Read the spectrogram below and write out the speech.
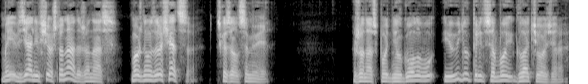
«Мы взяли все, что надо же нас. Можно возвращаться», — сказал Самуэль. Жонас поднял голову и увидел перед собой гладь озера.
